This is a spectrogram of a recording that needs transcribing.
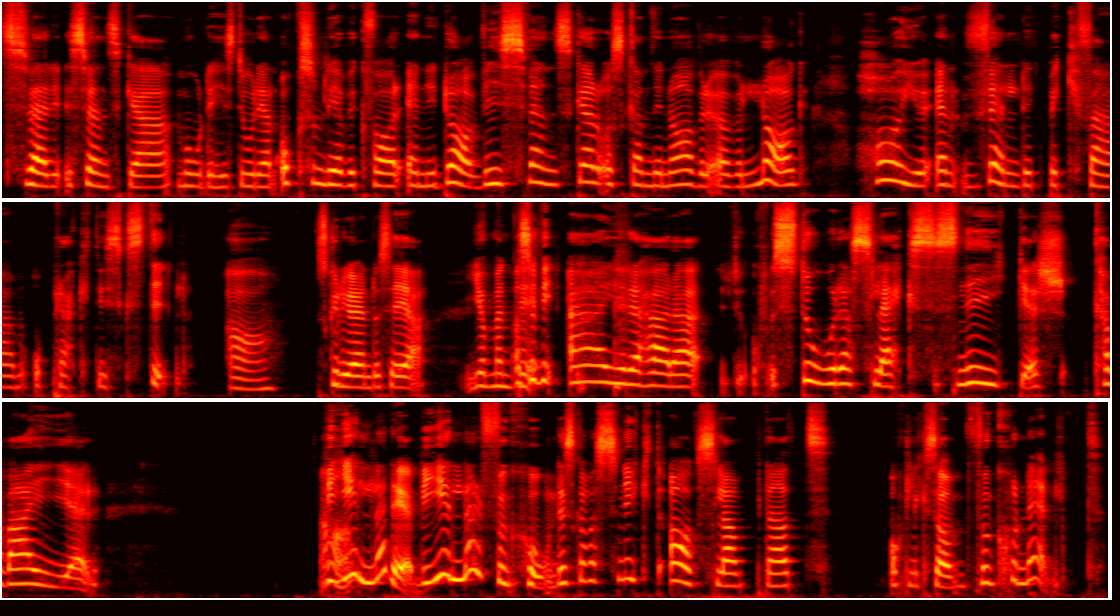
Sver svenska modehistorien och som lever kvar än idag. Vi svenskar och skandinaver överlag har ju en väldigt bekväm och praktisk stil. Ja. Skulle jag ändå säga. Ja, men det... Alltså vi är ju det här äh, stora slacks, sneakers, kavajer. Vi ja. gillar det. Vi gillar funktion. Det ska vara snyggt, avslappnat och liksom funktionellt.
